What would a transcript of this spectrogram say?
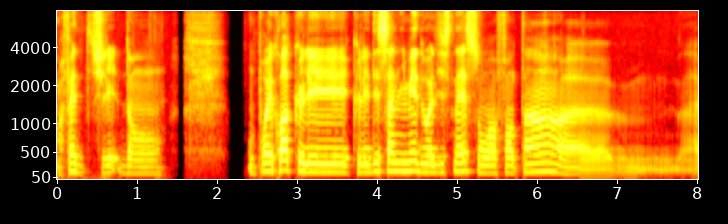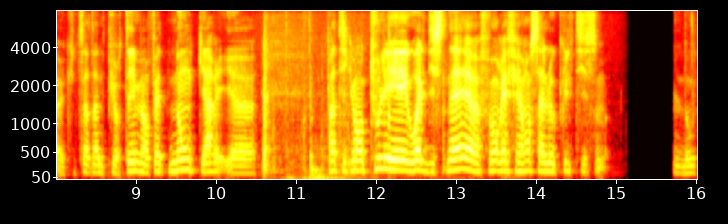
En fait, on pourrait croire que les, dessins animés de Walt Disney sont enfantins, euh, avec une certaine pureté, mais en fait non, car pratiquement tous les Walt Disney euh, font référence à l'occultisme. Donc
